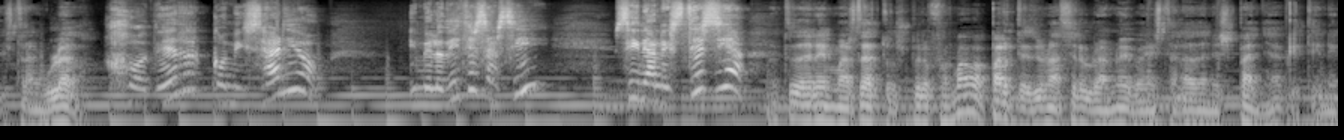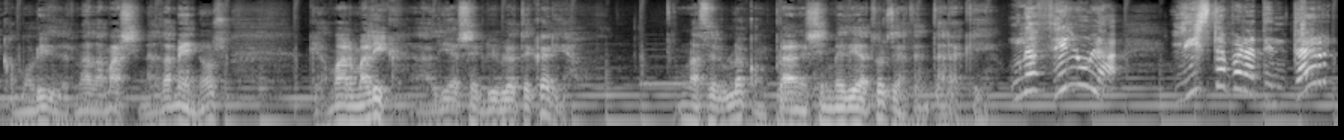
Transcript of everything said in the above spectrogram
Estrangulado. Joder, comisario. ¿Y me lo dices así? ¿Sin anestesia? No te daré más datos, pero formaba parte de una célula nueva instalada en España que tiene como líder nada más y nada menos que Omar Malik, alias el bibliotecario. Una célula con planes inmediatos de atentar aquí. ¿Una célula? ¿Lista para atentar?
